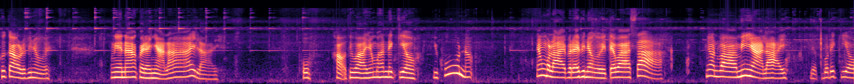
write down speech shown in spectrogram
คือเก่าเลยพี่น้องเอ้ยเงยหน้าข่อยได้หยาลายลายพูข้าวที่ว่ายังบ่ทันได้เกี่ยวอยู่พูนเนาะยังบ่ลายไปได้พี่น้องเอ้ยแต่ว่าซ่าย้อนว่ามีหยาลายเดี๋ยวบ่ได้เกี่ยว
